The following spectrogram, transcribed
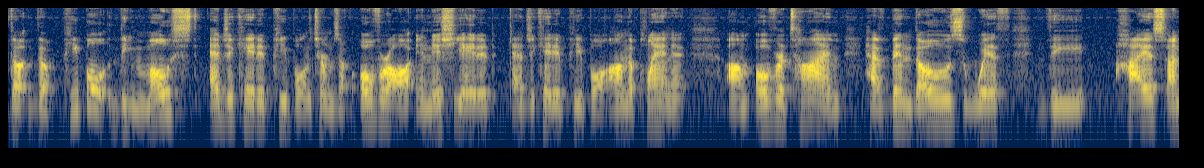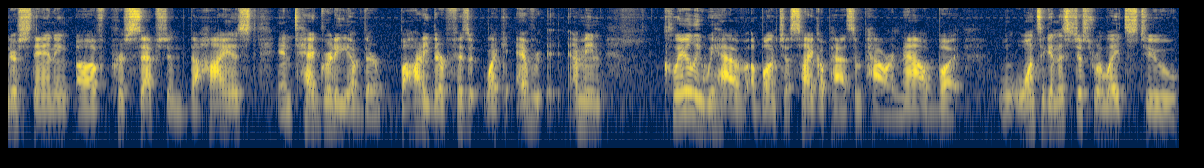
the, the people, the most educated people in terms of overall initiated, educated people on the planet um, over time have been those with the highest understanding of perception, the highest integrity of their body, their physical, like every, I mean, clearly we have a bunch of psychopaths in power now, but once again, this just relates to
